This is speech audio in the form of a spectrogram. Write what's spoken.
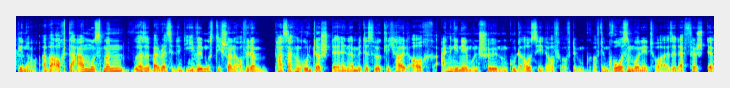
Genau, aber auch da muss man, also bei Resident Evil musste ich schon auch wieder ein paar Sachen runterstellen, damit es wirklich halt auch angenehm und schön und gut aussieht auf, auf, dem, auf dem großen Monitor. Also da, der,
